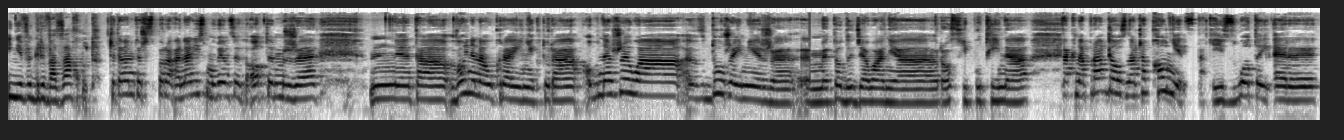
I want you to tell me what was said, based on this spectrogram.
i nie wygrywa Zachód. Czytałem też sporo analiz mówiących o tym, że mm, ta wojna na Ukrainie, która obnażyła w dużej mierze metody działania Rosji Putina, tak naprawdę oznacza koniec takiej złotej ery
